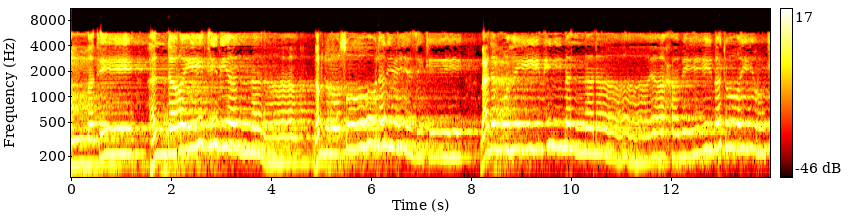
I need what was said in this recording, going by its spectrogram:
أمتي هل دريت بأننا نرجو الوصول لعزك؟ بعد المهيمن من لنا يا حبيبة غيرك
